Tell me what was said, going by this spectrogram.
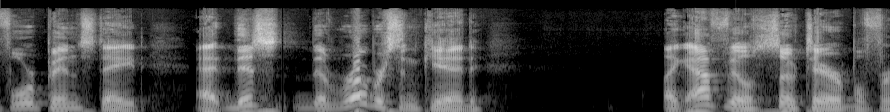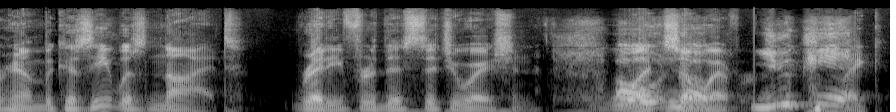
for Penn State. At this, the Roberson kid, like I feel so terrible for him because he was not ready for this situation whatsoever. Oh, no. You can't like,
